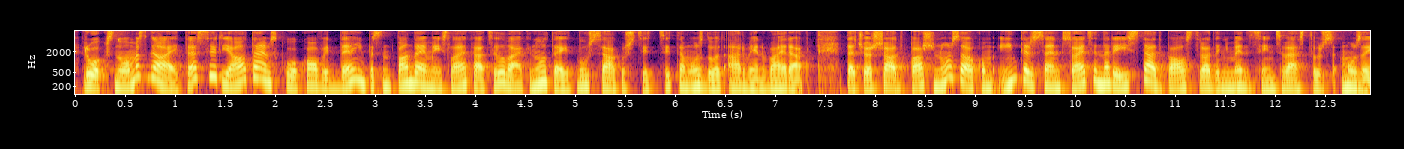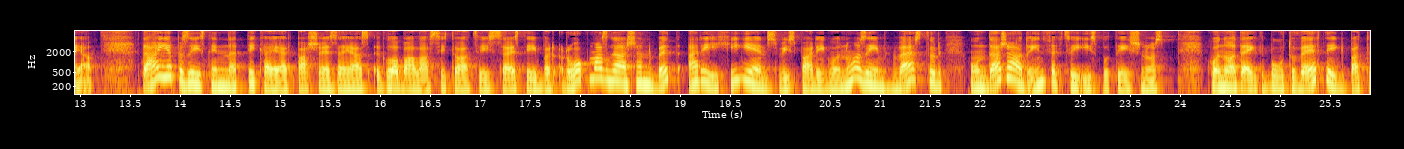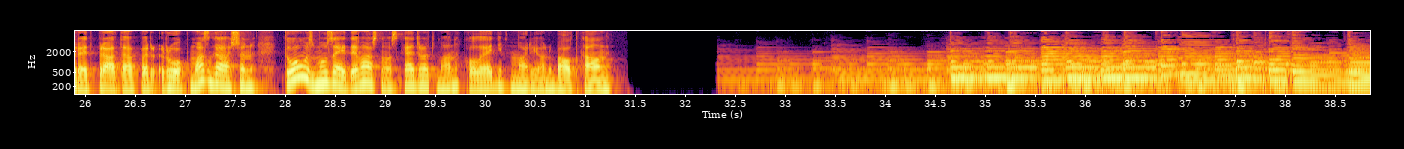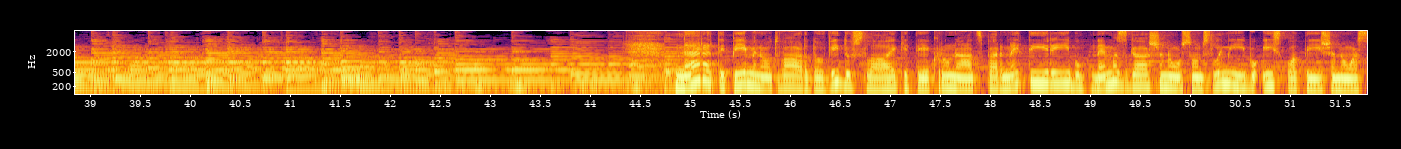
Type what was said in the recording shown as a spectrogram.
Rokas nomazgāja, tas ir jautājums, ko Covid-19 pandēmijas laikā cilvēki noteikti būs sākuši cit citam uzdot arvien vairāk. Taču ar šādu pašu nosaukumu interesantus aicina arī izstāde Paula Stradiņa medicīnas vēstures muzejā. Tā iepazīstina ne tikai ar pašreizējās globālās situācijas saistību ar roku mazgāšanu, bet arī higienas vispārīgo nozīmi, vēsturi un dažādu infekciju izplatīšanos. Ko noteikti būtu vērtīgi paturēt prātā par roku mazgāšanu, to uz muzeju devās noskaidrot mana kolēģa kolēģi Mariona Baltkalni. Nereti pieminot vārdu viduslaiki, tiek runāts par netīrību, nemazgāšanos un slimību izplatīšanos.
